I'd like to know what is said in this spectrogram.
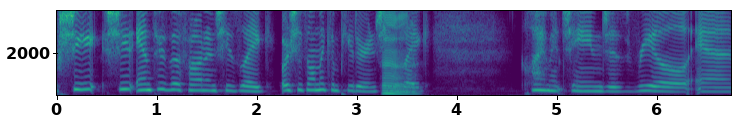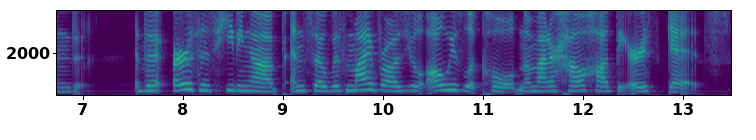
she she answers the phone and she's like or she's on the computer and she's Uh-huh. like climate change is real and the earth is heating up and so with my bras you'll always look cold no matter how hot the earth gets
